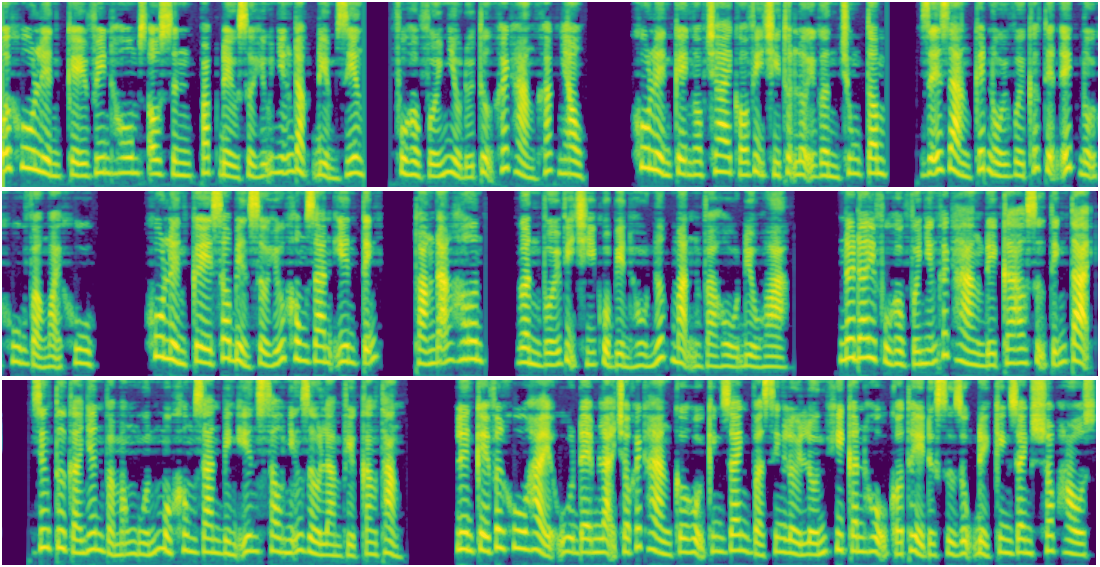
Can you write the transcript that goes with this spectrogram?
Mỗi khu liền kề Vinhomes Ocean Park đều sở hữu những đặc điểm riêng, phù hợp với nhiều đối tượng khách hàng khác nhau. Khu liền kề Ngọc Trai có vị trí thuận lợi gần trung tâm, dễ dàng kết nối với các tiện ích nội khu và ngoại khu. Khu liền kề sau biển sở hữu không gian yên tĩnh, thoáng đãng hơn, gần với vị trí của biển hồ nước mặn và hồ điều hòa. Nơi đây phù hợp với những khách hàng đề cao sự tĩnh tại, riêng tư cá nhân và mong muốn một không gian bình yên sau những giờ làm việc căng thẳng. Liên kế phân khu Hải U đem lại cho khách hàng cơ hội kinh doanh và sinh lời lớn khi căn hộ có thể được sử dụng để kinh doanh shop house.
